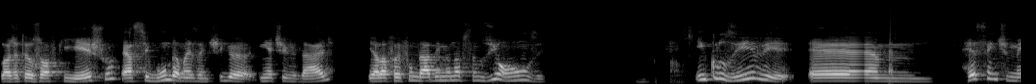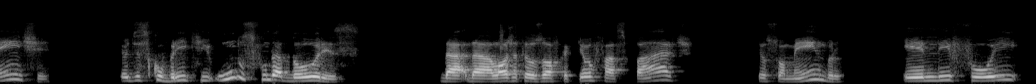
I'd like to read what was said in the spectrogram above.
loja teosófica Yeshua é a segunda mais antiga em atividade e ela foi fundada em 1911. Inclusive, é, recentemente eu descobri que um dos fundadores da, da loja teosófica que eu faço parte, que eu sou membro, ele foi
